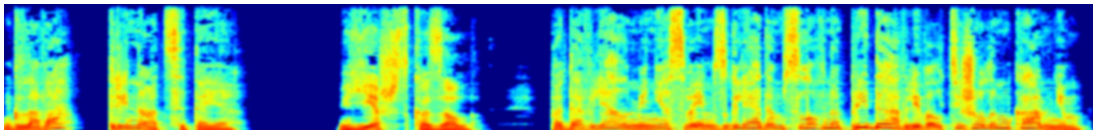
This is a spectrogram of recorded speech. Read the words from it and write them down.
Глава тринадцатая. «Ешь», — сказал. Подавлял меня своим взглядом, словно придавливал тяжелым камнем,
